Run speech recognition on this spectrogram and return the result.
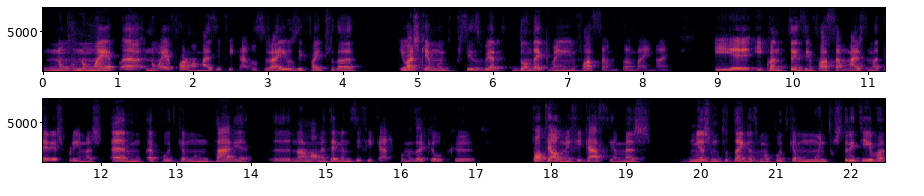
Não, não, é, uh, não é a forma mais eficaz. Ou seja, aí os efeitos da eu acho que é muito preciso ver de onde é que vem a inflação também, não é? E, e quando tens inflação mais de matérias-primas, a, a, política monetária uh, normalmente é menos eficaz, pelo menos é aquilo que, pode ter alguma eficácia, mas mesmo que tu tenhas uma política muito restritiva,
